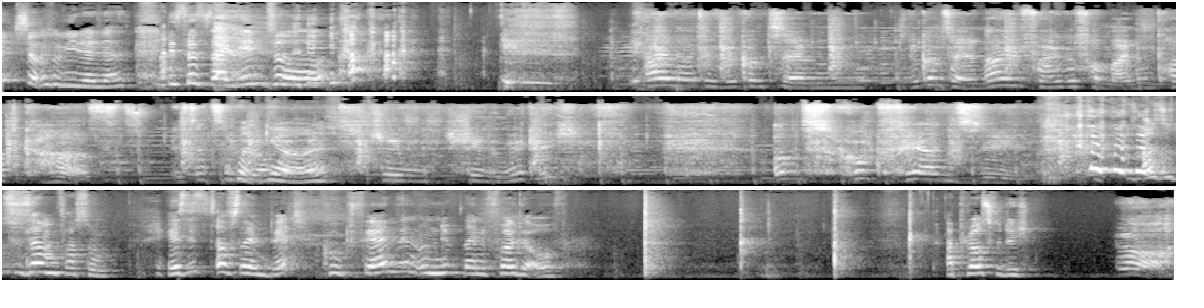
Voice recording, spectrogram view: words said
Schon wieder das. Ist das sein Intro? Hi Leute, willkommen zu, einem, willkommen zu einer neuen Folge von meinem Podcast. Ich sitze hier Ja. Bett, schön, schön gemütlich und guck Fernsehen. Also Zusammenfassung. Er sitzt auf seinem Bett, guckt Fernsehen und nimmt eine Folge auf. Applaus für dich. Ja.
